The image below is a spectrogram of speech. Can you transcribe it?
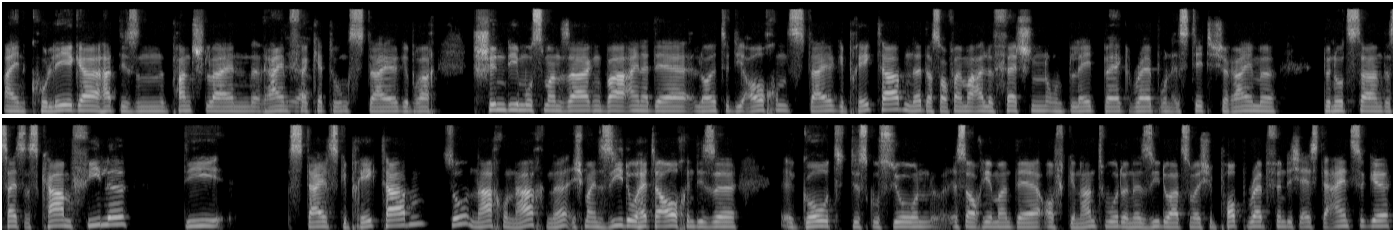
Ein Kollege hat diesen Punchline-Reimverkettungsstyle gebracht. Shindy, muss man sagen, war einer der Leute, die auch einen Style geprägt haben, ne? dass auf einmal alle Fashion und Laidback-Rap und ästhetische Reime benutzt haben. Das heißt, es kamen viele, die Styles geprägt haben, so nach und nach. Ne? Ich meine, Sido hätte auch in diese äh, Goat-Diskussion, ist auch jemand, der oft genannt wurde. Ne? Sido hat zum Beispiel Pop-Rap, finde ich, er ist der einzige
